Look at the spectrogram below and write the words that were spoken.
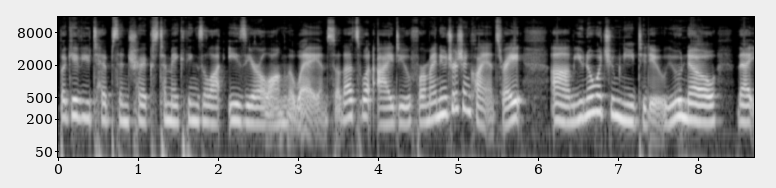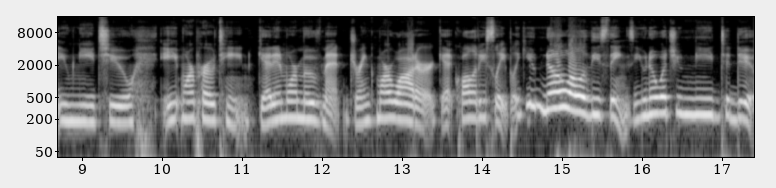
but give you tips and tricks to make things a lot easier along the way. And so that's what I do for my nutrition clients, right? Um, you know what you need to do. You know that you need to eat more protein, get in more movement, drink more water, get quality sleep. Like, you know all of these things. You know what you need to do.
